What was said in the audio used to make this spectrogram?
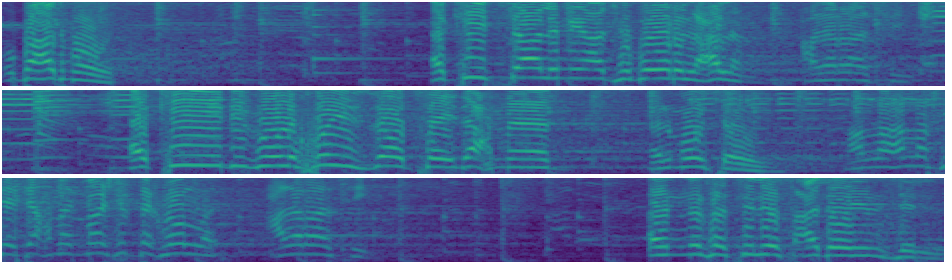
وبعد موت. أكيد سالم يا جبور العلم. على رأسي. أكيد يقول أخوي الزود سيد أحمد الموسوي. الله الله سيدي أحمد ما شفتك والله. على رأسي. النفس اللي يصعد وينزل.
